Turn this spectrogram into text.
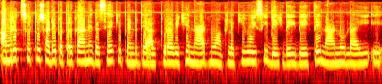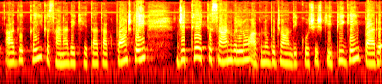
ਅੰਮ੍ਰਿਤਸਰ ਤੋਂ ਸਾਡੇ ਪੱਤਰਕਾਰ ਨੇ ਦੱਸਿਆ ਕਿ ਪਿੰਡ ਦਿਆਲਪੁਰਾ ਵਿਖੇ ਨਾੜ ਨੂੰ ਅੱਗ ਲੱਗੀ ਹੋਈ ਸੀ। ਦੇਖਦੇ ਹੀ ਦੇਖਦੇ ਨਾੜ ਨੂੰ ਲਾਈ ਇਹ ਅੱਗ ਕਈ ਕਿਸਾਨਾਂ ਦੇ ਖੇਤਾਂ ਤੱਕ ਪਹੁੰਚ ਗਈ, ਜਿੱਥੇ ਇੱਕ ਕਿਸਾਨ ਵੱਲੋਂ ਅੱਗ ਨੂੰ ਬੁਝਾਉਣ ਦੀ ਕੋਸ਼ਿਸ਼ ਕੀਤੀ ਗਈ, ਪਰ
